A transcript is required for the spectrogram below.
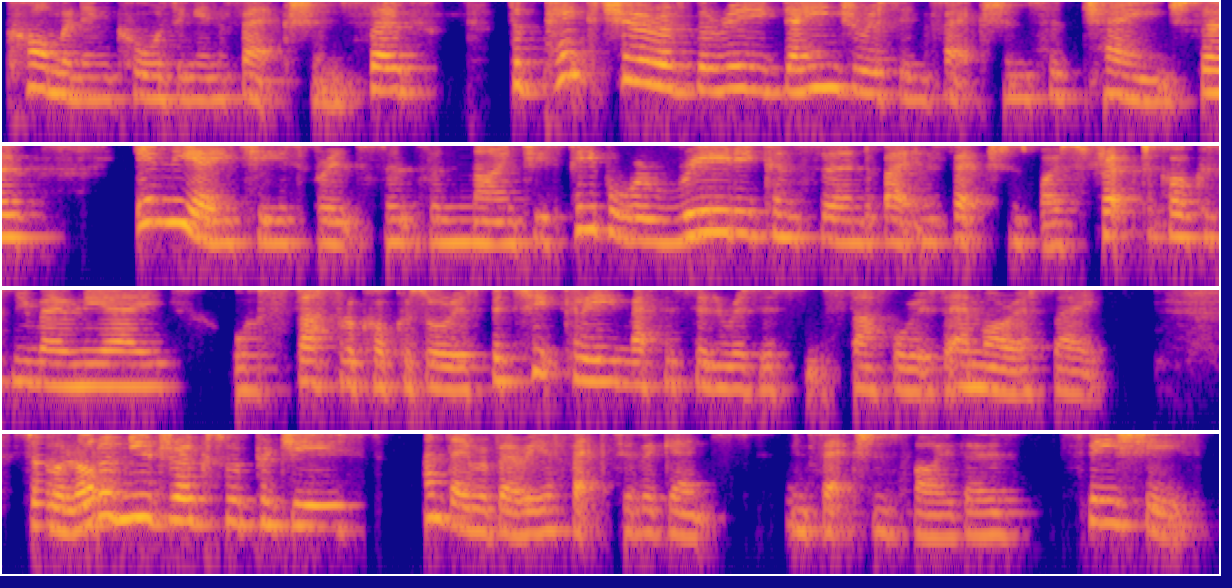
common in causing infections. So the picture of the really dangerous infections had changed. So in the 80s, for instance, and 90s, people were really concerned about infections by Streptococcus pneumoniae or Staphylococcus aureus, particularly methicillin resistant Staph aureus, MRSA. So a lot of new drugs were produced and they were very effective against infections by those species.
